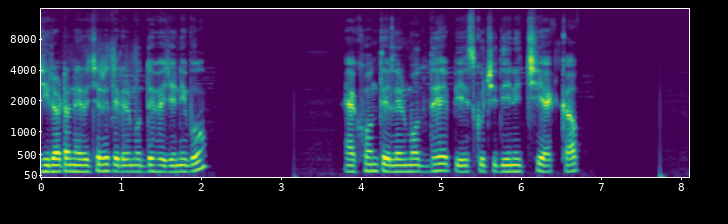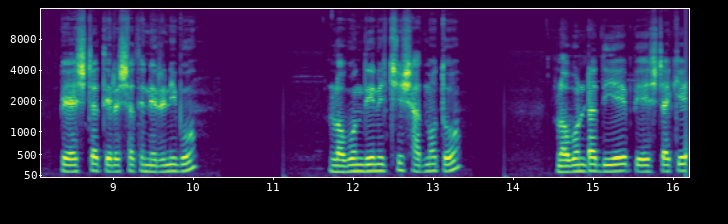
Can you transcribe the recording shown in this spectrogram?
জিরাটা নেড়ে নেড়েচেড়ে তেলের মধ্যে ভেজে নিব। এখন তেলের মধ্যে পেঁয়াজ কুচি দিয়ে নিচ্ছি এক কাপ। পেঁয়াজটা তেলের সাথে নেড়ে নিব। লবণ দিয়ে নিচ্ছি স্বাদ মতো। লবণটা দিয়ে পেঁয়াজটাকে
